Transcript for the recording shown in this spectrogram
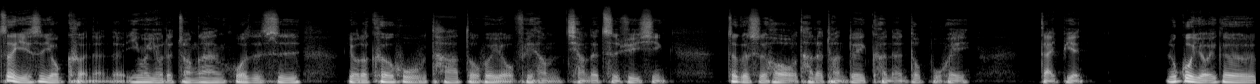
这也是有可能的，因为有的专案或者是有的客户，他都会有非常强的持续性，这个时候他的团队可能都不会改变。如果有一个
